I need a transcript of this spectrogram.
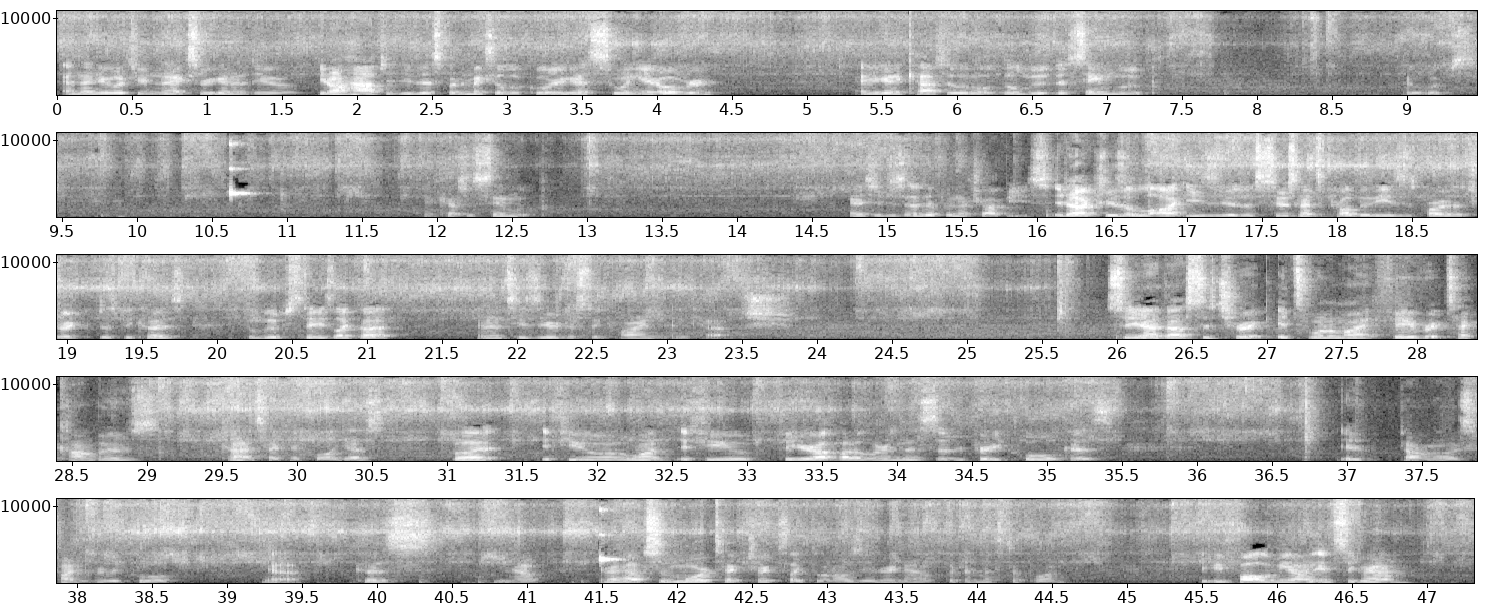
And then what you're next we're gonna do. You don't have to do this, but it makes it look cooler. You're gonna swing it over and you're gonna catch a little the loop, the same loop. Ooh, whoops. And catch the same loop. And it should just end up in a trapeze. It actually is a lot easier. The suicide's probably the easiest part of the trick, just because the loop stays like that, and it's easier just to find and catch. So yeah, that's the trick. It's one of my favorite tech combos. Kind of technical, I guess. But if you want, if you figure out how to learn this, it'd be pretty cool because it. I don't know. I just find it really cool. Yeah, because you know, and I have some more tech tricks like the one I was doing right now, but I messed up one. If you follow me on Instagram,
